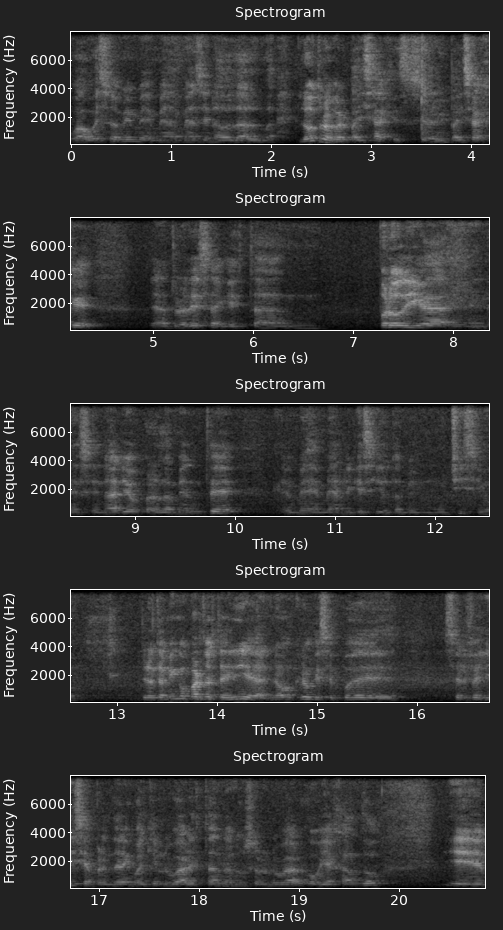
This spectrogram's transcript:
wow, eso a mí me, ha, llenado el alma. Lo otro es ver paisajes, o sea, el paisaje, la naturaleza que es tan pródiga en, en escenarios para la mente, me, me ha enriquecido también muchísimo. Pero también comparto esta idea, ¿no? Creo que se puede ser feliz y aprender en cualquier lugar, estando en un solo lugar o viajando. Eh,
